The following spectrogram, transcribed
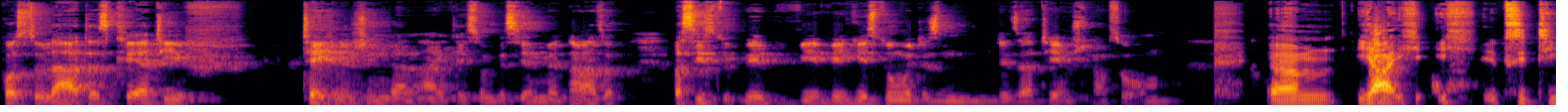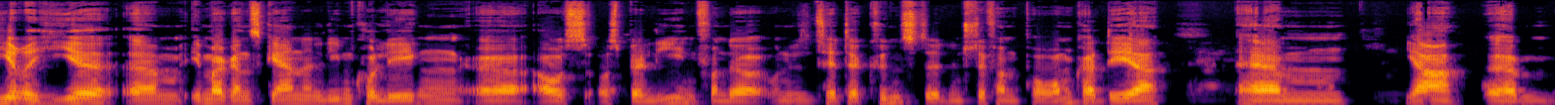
Postulat des Kreativtechnischen dann eigentlich so ein bisschen mit. Ne? Also was siehst du, wie, wie, wie gehst du mit diesen, dieser Themenstellung so um? Ähm, ja, ich, ich zitiere hier ähm, immer ganz gerne einen lieben Kollegen äh, aus, aus Berlin von der Universität der Künste, den Stefan Poromka, der ähm, ja ähm,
